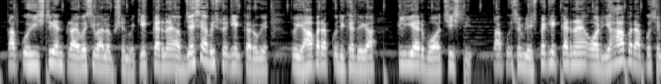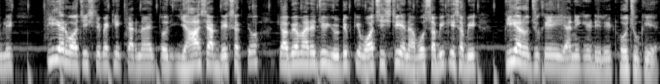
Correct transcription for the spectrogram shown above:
तो आपको हिस्ट्री एंड प्राइवेसी वाले ऑप्शन पे क्लिक करना है। अब जैसे आप इस पर क्लिक करोगे तो यहाँ पर आपको दिखाई देगा क्लियर वॉच हिस्ट्री तो आपको सिंपली इस पर क्लिक करना है और यहाँ पर आपको सिंपली क्लियर वॉच हिस्ट्री पे क्लिक करना है तो यहाँ से आप देख सकते हो कि अभी हमारे जो यूट्यूब की वॉच हिस्ट्री है ना, वो सभी की सभी क्लियर हो चुकी है, यानी कि डिलीट हो चुकी है।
